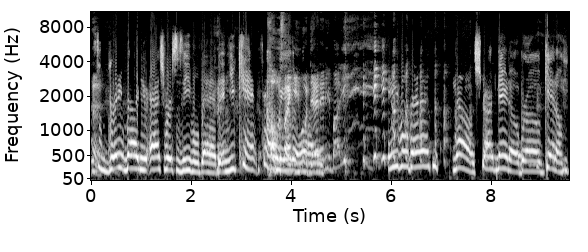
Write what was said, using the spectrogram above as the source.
This is great value Ash versus Evil Dead, and you can't I tell was me like, Evil. Dead anybody? Evil Dead? No, Sharknado, bro. Get him.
